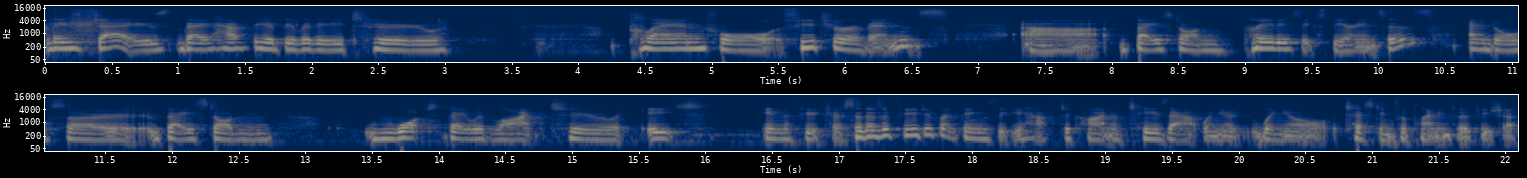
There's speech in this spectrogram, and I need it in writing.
these jays, they have the ability to plan for future events uh, based on previous experiences and also based on what they would like to eat in the future. So there's a few different things that you have to kind of tease out when you're when you're testing for planning for the future.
